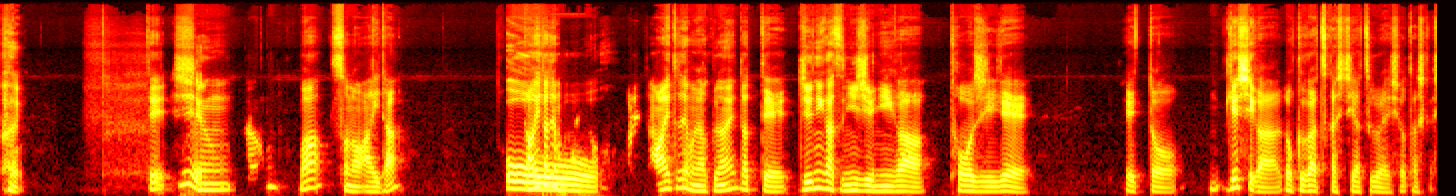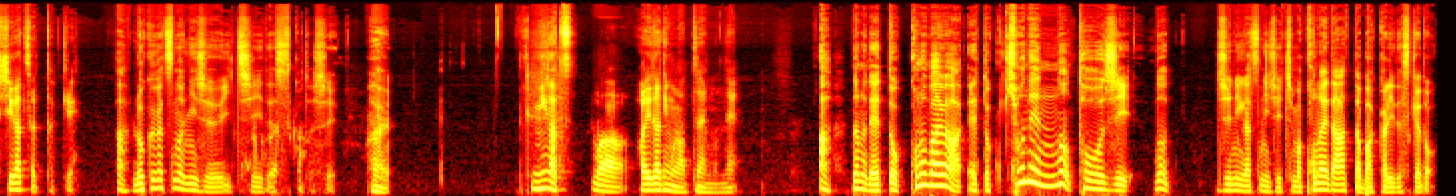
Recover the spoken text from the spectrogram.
はい。で、春はその間？お間でお。間でもなくない？だって、12月22が冬至で、えっと、夏至が6月か7月ぐらいでしょ？確か7月だったっけ？あ、6月の21です、今年。はい。?2 月は間にもなってないもんね。あ、なので、えっと、この場合は、えっと、去年の冬至の12月21、まあ、この間あったばっかりですけど、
